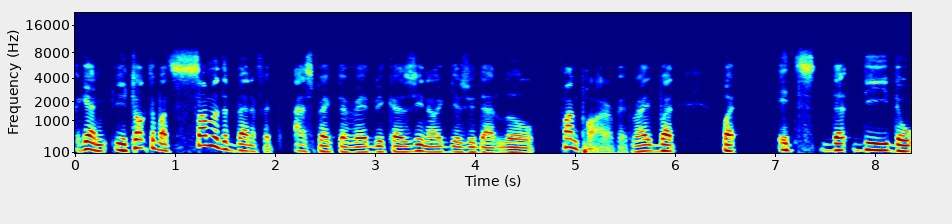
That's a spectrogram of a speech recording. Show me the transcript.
again, you talked about some of the benefit aspect of it because you know it gives you that little fun part of it, right? But but it's the the the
